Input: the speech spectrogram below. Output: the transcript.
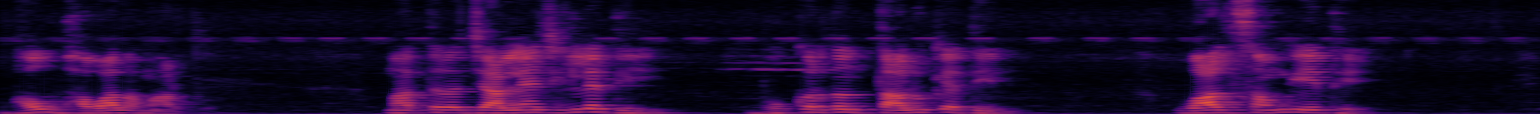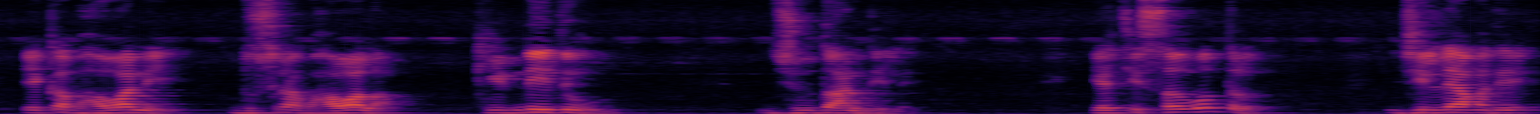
भाऊ भावाला मारतो. मात्र जालना जिल्ह्यातील भोकरदन तालुक्यातील वालसांग येथे एका भावाने दुसऱ्या भावाला किडनी देऊन जीवदान दिले. याची सर्वत्र जिल्ह्यामध्ये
